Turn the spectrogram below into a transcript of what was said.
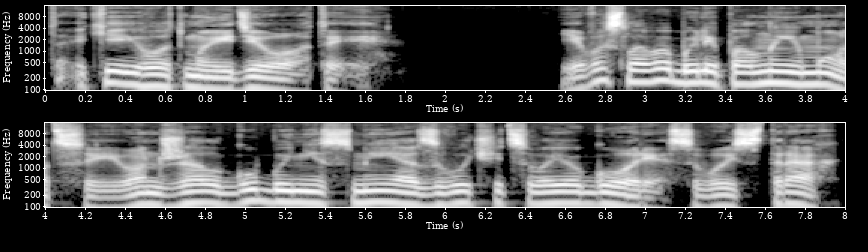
Такие вот мы идиоты. Его слова были полны эмоций, он сжал губы, не смея озвучить свое горе, свой страх,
